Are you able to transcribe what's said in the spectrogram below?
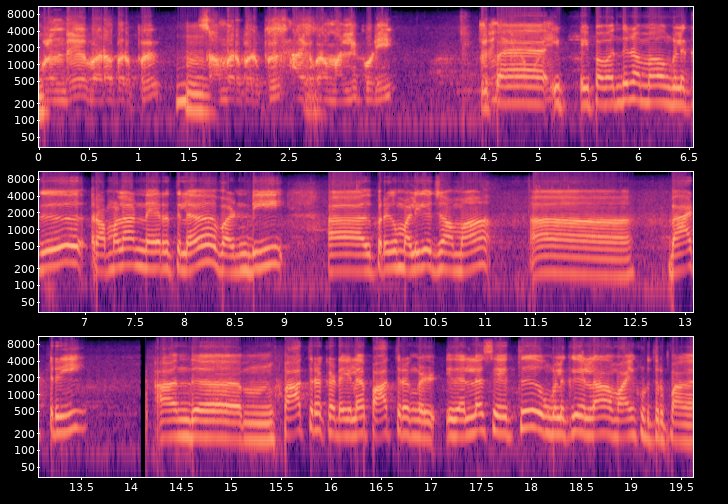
உளுந்து வடை பருப்பு சாம்பார் பருப்பு அதுக்கப்புறம் மல்லிப்பொடி இப்போ இப் இப்போ வந்து நம்ம உங்களுக்கு ரமலான் நேரத்தில் வண்டி அது பிறகு மளிகை ஜாமான் பேட்ரி அந்த ம், பாத்திரக் கடையில் பாத்திரங்கள் இதெல்லாம் சேர்த்து உங்களுக்கு எல்லாம் வாங்கி கொடுத்துருப்பாங்க.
